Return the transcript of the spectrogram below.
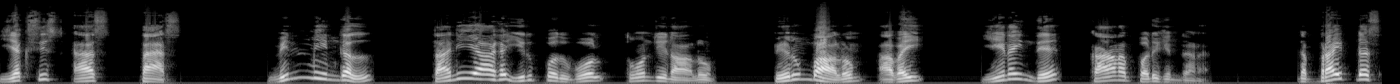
exist as pairs விண்மீன்கள் தனியாக இருப்பது போல் தோன்றினாலும் பெரும்பாலும் அவை இணைந்தே காணப்படுகின்றன. The brightness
